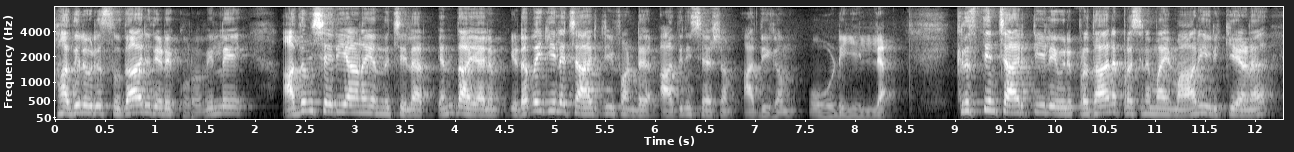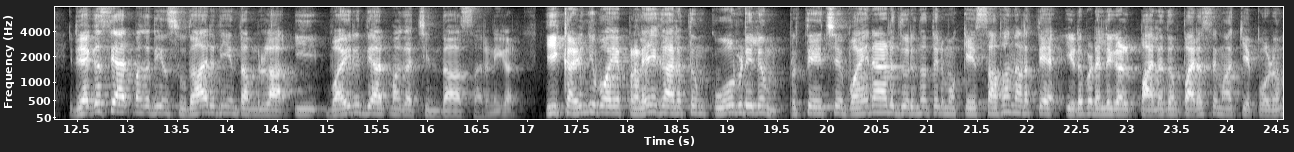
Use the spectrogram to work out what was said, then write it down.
അതിലൊരു സുതാര്യതയുടെ കുറവില്ലേ? അതും ശരിയാണ് എന്ന് ചിലർ എന്തായാലും ഇടവകയിലെ ചാരിറ്റി ഫണ്ട് അതിനുശേഷം അധികം ഓടിയില്ല. ക്രിസ്ത്യൻ ചാരിറ്റിയിലെ ഒരു പ്രധാന പ്രശ്നമായി മാറിയിരിക്കുകയാണ് രഹസ്യാത്മകതയും സുതാര്യതയും തമ്മിലുള്ള ഈ വൈരുദ്ധ്യാത്മക ചിന്താ സരണികൾ ഈ കഴിഞ്ഞുപോയ പ്രളയകാലത്തും കോവിഡിലും പ്രത്യേകിച്ച് വയനാട് ദുരന്തത്തിലുമൊക്കെ സഭ നടത്തിയ ഇടപെടലുകൾ പലതും പരസ്യമാക്കിയപ്പോഴും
